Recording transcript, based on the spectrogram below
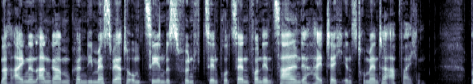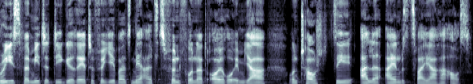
Nach eigenen Angaben können die Messwerte um 10 bis 15 Prozent von den Zahlen der Hightech-Instrumente abweichen. Breeze vermietet die Geräte für jeweils mehr als 500 Euro im Jahr und tauscht sie alle ein bis zwei Jahre aus.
